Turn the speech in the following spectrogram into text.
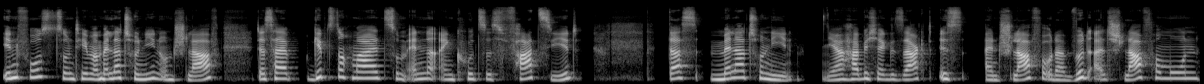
Infos zum Thema Melatonin und Schlaf. Deshalb gibt es nochmal zum Ende ein kurzes Fazit. Das Melatonin, ja, habe ich ja gesagt, ist ein Schlaf- oder wird als Schlafhormon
